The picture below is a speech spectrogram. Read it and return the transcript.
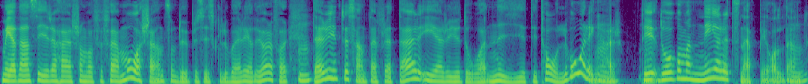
Medan i det här som var för fem år sedan, som du precis skulle börja redogöra för, där är det intressant därför att där är det ju då 9 till 12-åringar. Det, då går man ner ett snäpp i åldern.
